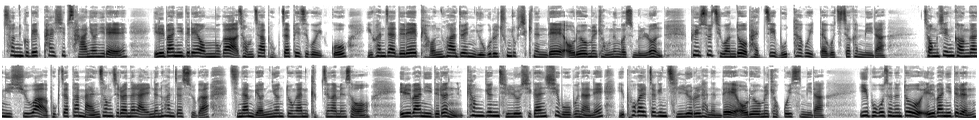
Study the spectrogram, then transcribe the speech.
1984년 이래 일반이들의 업무가 점차 복잡해지고 있고 이 환자들의 변화된 요구를 충족시키는데 어려움을 겪는 것은 물론 필수 지원도 받지 못하고 있다고 지적합니다. 정신건강 이슈와 복잡한 만성질환을 앓는 환자 수가 지난 몇 년 동안 급증하면서 일반 이들은 평균 진료 시간 15분 안에 이 포괄적인 진료를 하는데 어려움을 겪고 있습니다. 이 보고서는 또 일반의들은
